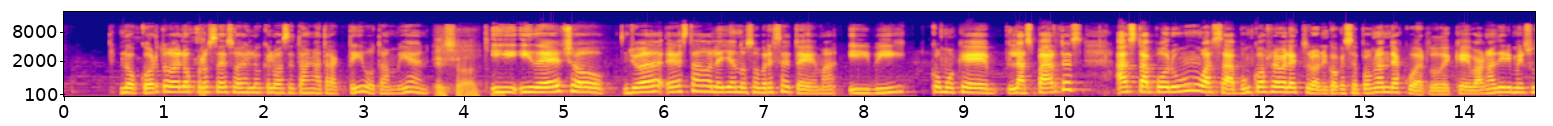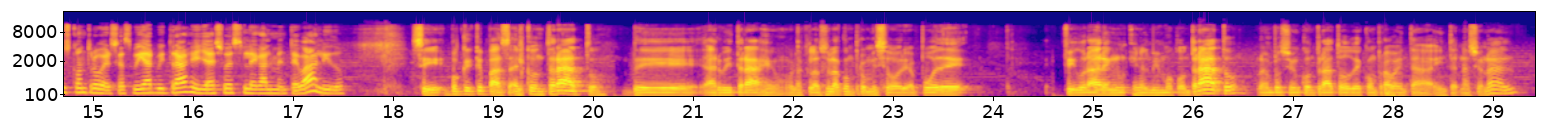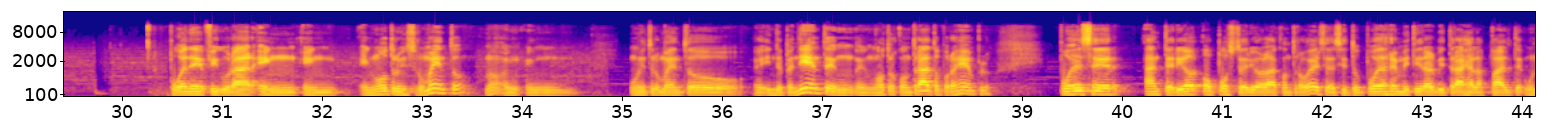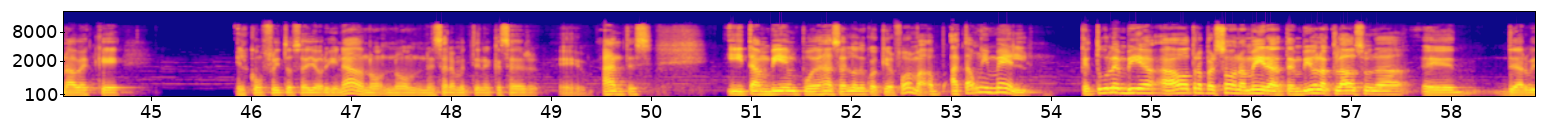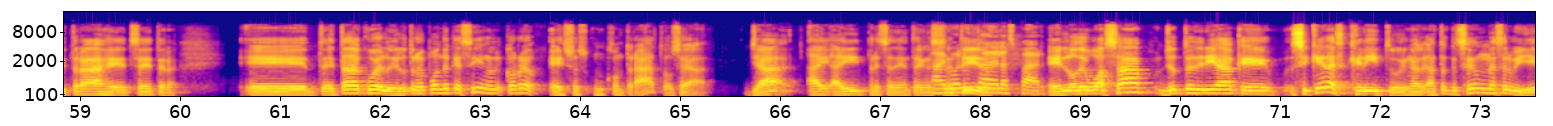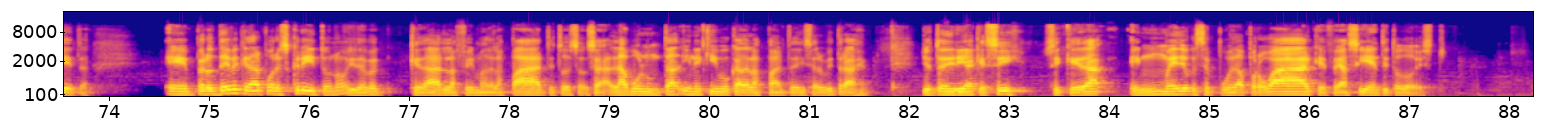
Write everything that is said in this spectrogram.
Lo corto de los procesos es lo que lo hace tan atractivo también. Exacto. Y, de hecho, yo he estado leyendo sobre ese tema y vi como que las partes, hasta por un WhatsApp, un correo electrónico, que se pongan de acuerdo de que van a dirimir sus controversias vía arbitraje, ya eso es legalmente válido. Sí, porque ¿qué pasa? El contrato de arbitraje o la cláusula compromisoria puede figurar en, el mismo contrato, por ejemplo, si un contrato de compraventa internacional, puede figurar en, otro instrumento, ¿no? en, un instrumento eh, independiente, en, otro contrato, por ejemplo, puede ser anterior o posterior a la controversia. Es decir, tú puedes remitir arbitraje a las partes una vez que el conflicto se haya originado, no, no necesariamente tiene que ser eh, antes. Y también puedes hacerlo de cualquier forma, hasta un email que tú le envías a otra persona, mira, te envío la cláusula eh, de arbitraje, etcétera eh, está de acuerdo y el otro responde que sí en el correo, eso es un contrato. O sea, ya hay, hay precedentes en ese hay sentido. voluntad de las partes. En lo de WhatsApp, yo te diría que si queda escrito, en, hasta que sea una servilleta, eh, pero debe quedar por escrito, ¿no? Y debe quedar la firma de las partes, todo eso. O sea, la voluntad inequívoca de las partes de ese arbitraje. Yo te diría que sí, si queda en un medio que se pueda probar, que fehaciente y todo esto.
